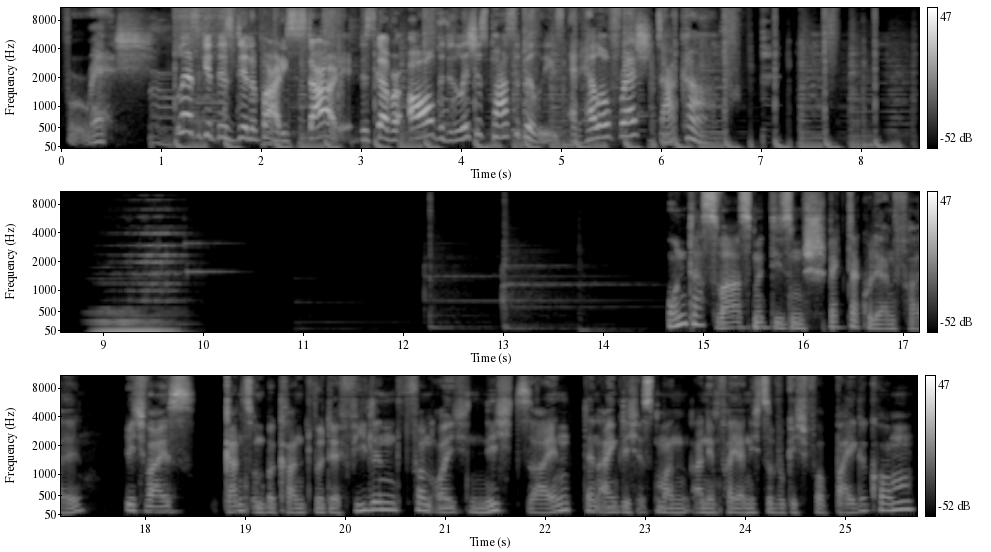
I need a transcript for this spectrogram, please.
Fresh. Let's get this dinner party started. Discover all the delicious possibilities at hellofresh.com. Und das war's mit diesem spektakulären Fall. Ich weiß, ganz unbekannt wird er vielen von euch nicht sein, denn eigentlich ist man an dem Fall ja nicht so wirklich vorbeigekommen.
